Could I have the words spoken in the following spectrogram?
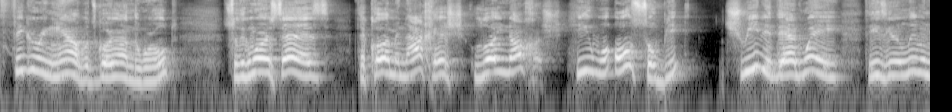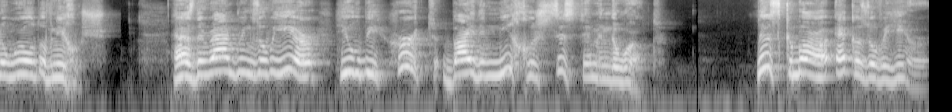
figuring out what's going on in the world, so the Gemara says that kol menachesh loy nachash. He will also be treated that way that he's going to live in a world of nichush. And as the Ran brings over here, he will be hurt by the nichush system in the world. This Gemara echoes over here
